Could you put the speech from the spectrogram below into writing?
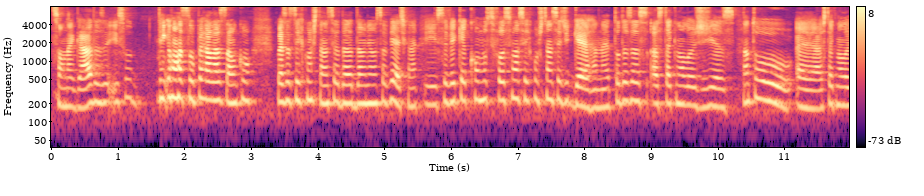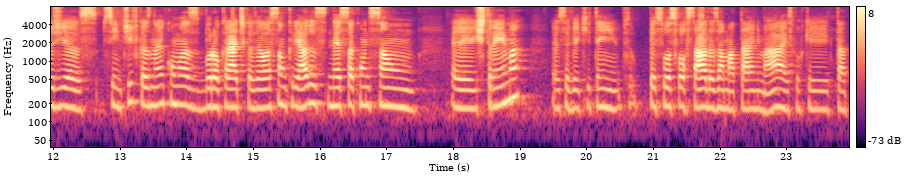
são negadas. Isso tem uma super relação com, com essa circunstância da, da União Soviética, né? E você vê que é como se fosse uma circunstância de guerra, né? Todas as, as tecnologias, tanto é, as tecnologias científicas, né, como as burocráticas, elas são criadas nessa condição é, extrema. É, você vê que tem pessoas forçadas a matar animais porque tá,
